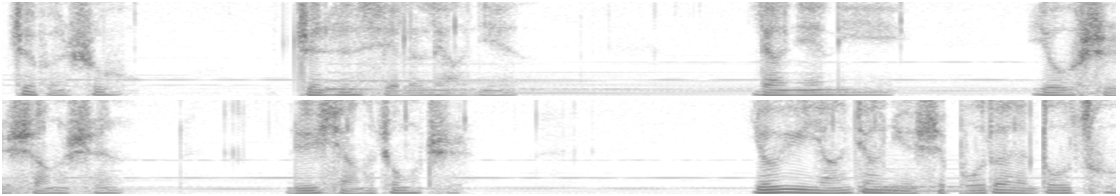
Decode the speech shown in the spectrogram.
这本书。”整整写了两年，两年里，忧事伤身，屡想终止。由于杨绛女士不断的督促，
